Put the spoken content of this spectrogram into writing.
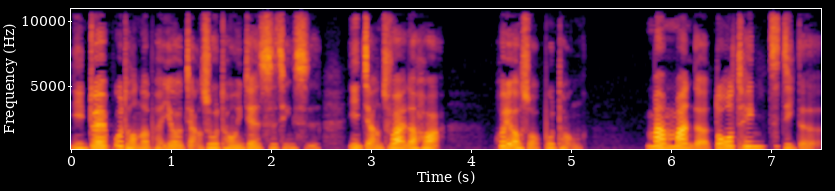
你对不同的朋友讲述同一件事情时，你讲出来的话会有所不同。慢慢的，多听自己的。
